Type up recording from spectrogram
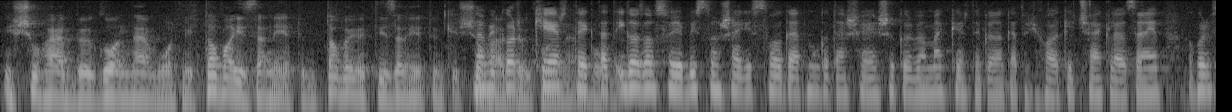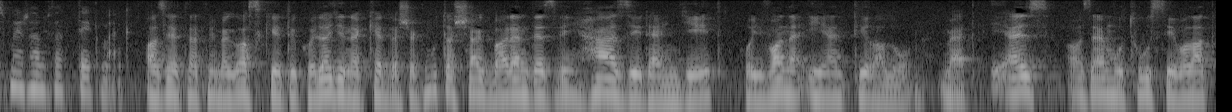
és soha ebből gond nem volt. Mi tavaly zenéltünk, tavaly öt zenéltünk, és soha amikor kérték, tehát igaz az, hogy a biztonsági szolgált munkatársai első körben megkérték önöket, hogy halkítsák le a zenét, akkor ezt miért nem tették meg? Azért, mert mi meg azt kértük, hogy legyenek kedvesek, mutassák be a rendezvény házi rendjét, hogy van-e ilyen tilalom. Mert ez az elmúlt 20 év alatt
